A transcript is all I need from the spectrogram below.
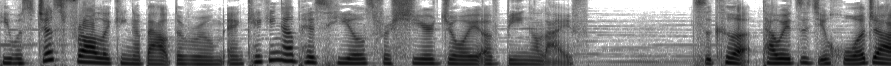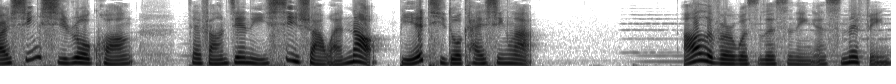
he was just frolicking about the room and kicking up his heels for sheer joy of being alive. 此刻，他为自己活着而欣喜若狂，在房间里戏耍玩闹，别提多开心了。Oliver was listening and sniffing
